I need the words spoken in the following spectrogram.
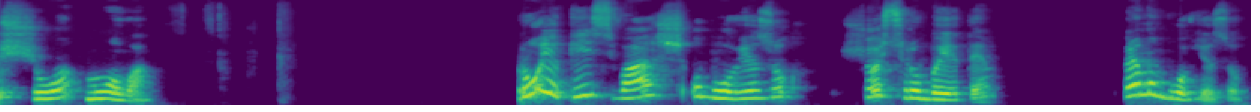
що мова? Про якийсь ваш обов'язок щось робити. Прям обов'язок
